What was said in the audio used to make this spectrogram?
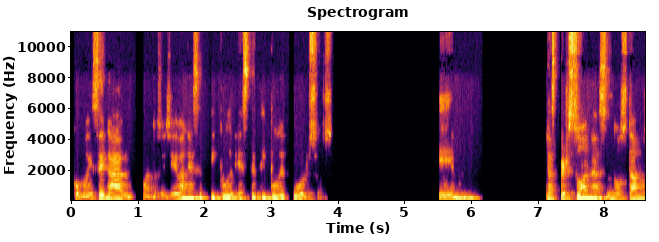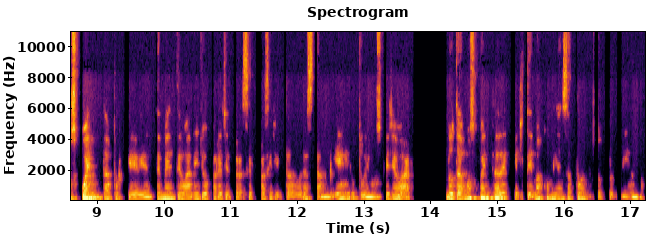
como dice Gaby, cuando se llevan ese tipo, este tipo de cursos, em, las personas nos damos cuenta, porque evidentemente Van y yo para llegar a ser facilitadoras también lo tuvimos que llevar, nos damos cuenta de que el tema comienza por nosotros mismos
